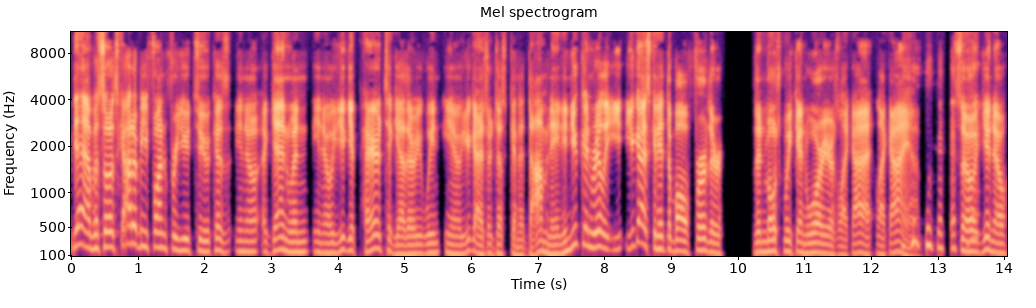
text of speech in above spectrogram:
Yeah, but so it's got to be fun for you too, because you know, again, when you know you get paired together, we, you know, you guys are just going to dominate, and you can really, you, you guys can hit the ball further than most weekend warriors like I, like I am. So you know,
